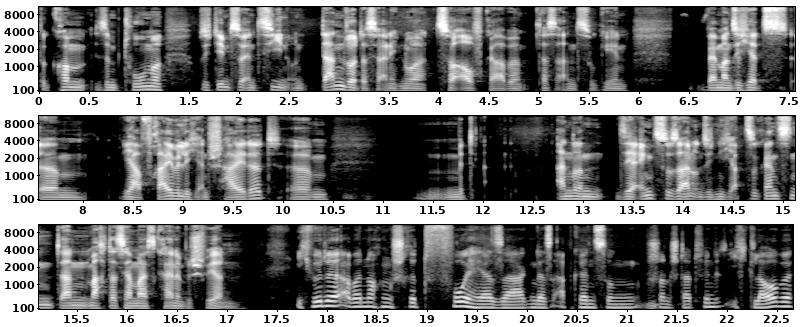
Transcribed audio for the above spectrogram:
bekommen Symptome, um sich dem zu entziehen. Und dann wird das ja eigentlich nur zur Aufgabe, das anzugehen. Wenn man sich jetzt ähm, ja freiwillig entscheidet, ähm, mit anderen sehr eng zu sein und sich nicht abzugrenzen, dann macht das ja meist keine Beschwerden. Ich würde aber noch einen Schritt vorher sagen, dass Abgrenzung schon stattfindet. Ich glaube,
